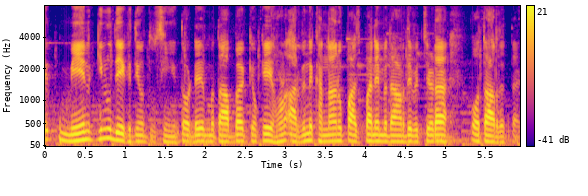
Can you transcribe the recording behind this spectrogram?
ਉਰੇ ਮੇਨ ਕਿਹਨੂੰ ਦੇਖਦੇ ਹੋ ਤੁਸੀਂ ਤੁਹਾਡੇ ਮੁਤਾਬਕ? ਕਿਉਂਕਿ ਹੁਣ ਅਰਵਿੰਦ ਖੰਨਾ ਨੂੰ ਭਾਜਪਾ ਨੇ ਮੈਦਾਨ ਦੇ ਵਿੱਚ ਜਿਹੜਾ ਉਹ ਉਤਾਰ ਦਿੱਤਾ ਹੈ।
